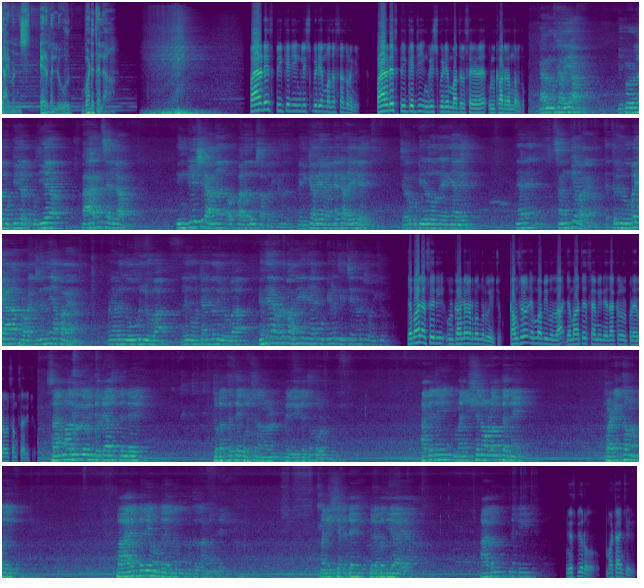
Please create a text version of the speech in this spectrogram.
Diamonds Eramallur Vadathala Paradise P K G English medium മദ്രസ തുടങ്ങി. Paradise P K G English medium മദ്രസയുടെ ഉദ്ഘാടനം നടന്നു. കാരണം നമുക്കറിയാം ഇപ്പോഴുള്ള കുട്ടികൾ പുതിയ പാരൻസ് എല്ലാം ഇംഗ്ലീഷിലാണ് അവർ പലതും സംവദിക്കുന്നത്. എനിക്കറിയാം എന്റെ കടയിൽ ചില കുട്ടികൾ വന്നു കഴിഞ്ഞാൽ ഞാൻ സംഖ്യ പറയണം. എത്ര രൂപയാണ് ആ പ്രൊഡക്റ്റിനെന്ന് ഞാൻ പറയണം. ഒരു നൂറ് രൂപ അല്ലെങ്കിൽ നൂറ്റൻപത് രൂപ എന്ന് ഞാൻ അവരോട് പറഞ്ഞു കഴിഞ്ഞാൽ കുട്ടികൾ തിരിച്ചെന്നോട് ചോദിക്കും. ജമാൽ അസേരി ഉദ്ഘാടന കർമ്മം നിർവഹിച്ചു. കൗൺസിലർ എം അബീബുള്ള ജമാഅത്തെ ഇസ്ലാമി നേതാക്കൾ ഉൾപ്പെടെയുള്ളവർ സംസാരിച്ചു. സാൻമാർഗിക തുടക്കത്തെ തുടക്കത്തെക്കുറിച്ച് നമ്മൾ വിലയിരുത്തുമ്പോൾ അതിന് മനുഷ്യനോളം തന്നെ പഴക്കമുണ്ട് പാരമ്പര്യമുണ്ട് എന്ന് നമുക്ക് കഴിയും മനുഷ്യരുടെ കുലപതിയായ ആദം നബി ന്യൂസ് ബ്യൂറോ മട്ടാഞ്ചേരി.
